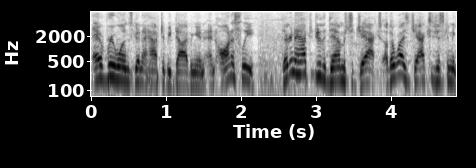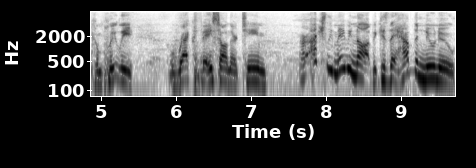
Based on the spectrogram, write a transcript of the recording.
everyone's going to have to be diving in. And honestly, they're going to have to do the damage to Jax. Otherwise, Jax is just going to completely wreck face on their team. Or actually, maybe not, because they have the Nunu.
